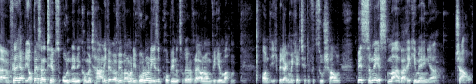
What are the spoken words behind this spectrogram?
Ähm, vielleicht habt ihr auch bessere Tipps unten in den Kommentaren. Ich werde auf jeden Fall mal die Bolognese probieren. Dazu werden wir vielleicht auch noch ein Video machen. Und ich bedanke mich recht herzlich fürs Zuschauen. Bis zum nächsten Mal bei Ricky Mania. Ciao.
